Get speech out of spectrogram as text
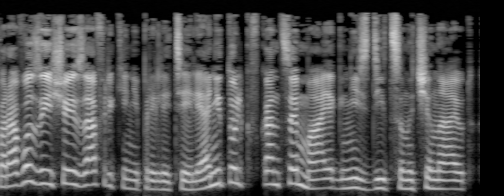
Паровозы еще из Африки не прилетели, они только в конце мая гнездиться начинают.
